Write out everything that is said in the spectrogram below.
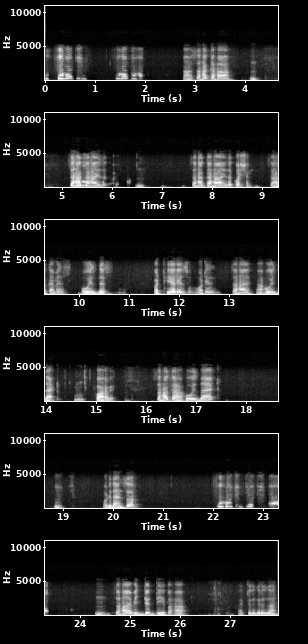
सः किं सः कः ah sah kah hmm. sah kah is a hmm. sah kah is a question sah kah means who is this but here is what is sah uh, who is that hmm? far away sah kah who is that hmm. what is the answer सः विद्युद्दीपः hmm. sah vidyuddeepah actually there is a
